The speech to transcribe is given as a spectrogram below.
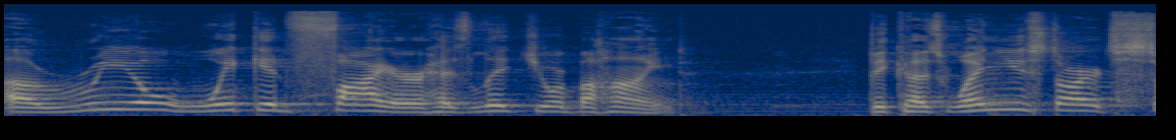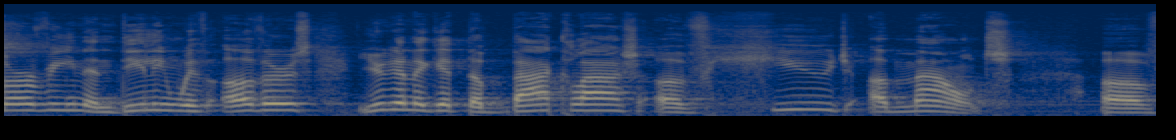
a real wicked fire has lit your behind. Because when you start serving and dealing with others, you're going to get the backlash of huge amounts of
